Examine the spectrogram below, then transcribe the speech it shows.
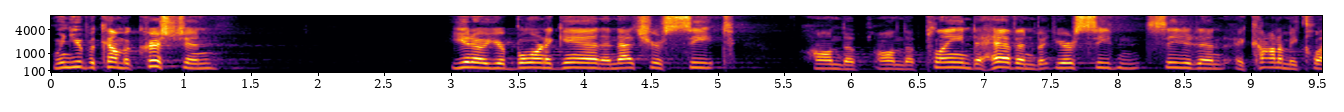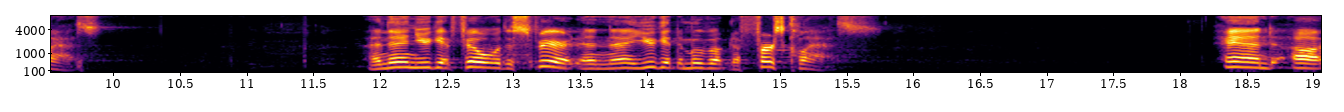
when you become a Christian, you know, you're born again and that's your seat on the, on the plane to heaven, but you're seated, seated in economy class. And then you get filled with the Spirit, and then you get to move up to first class. And uh,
